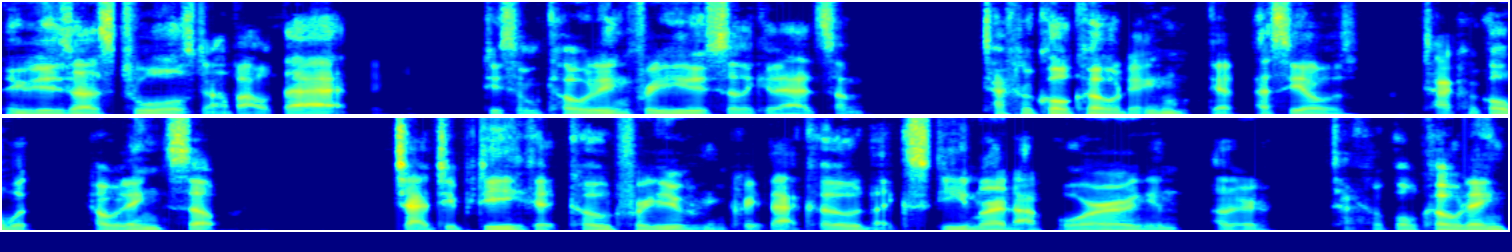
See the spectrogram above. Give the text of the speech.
they use as tools to help out that, do some coding for you so they could add some technical coding, get SEOs technical with coding. So ChatGPT could code for you and create that code like schema.org and other technical coding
